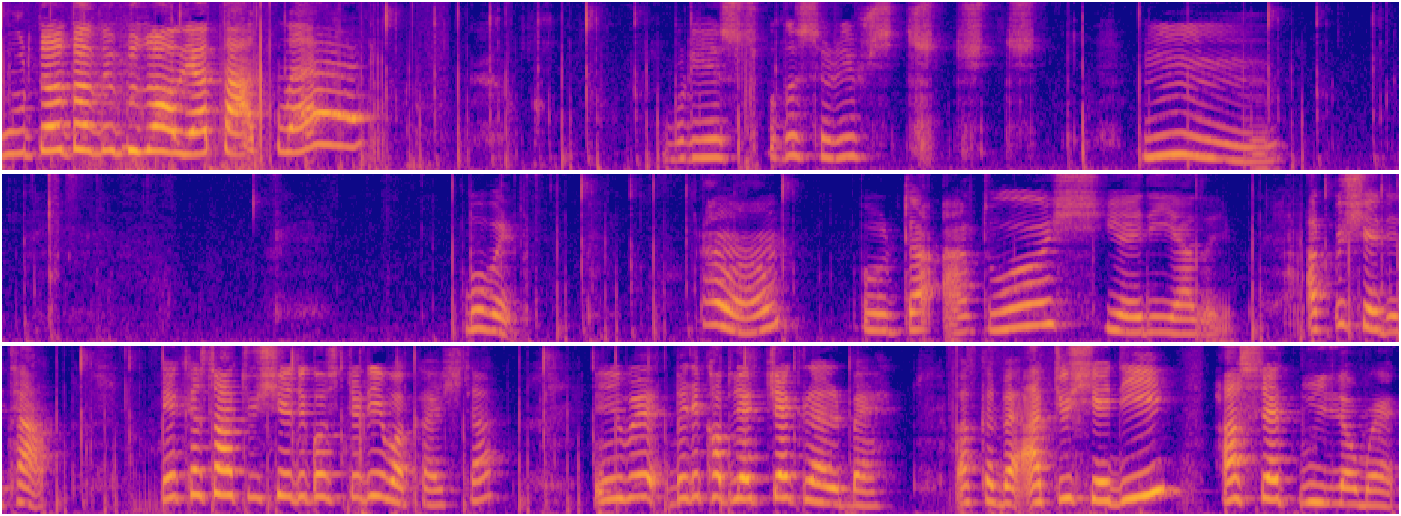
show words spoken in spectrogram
Burada da ne güzel yatak var. Buraya bunu süreyim. Hmm. Bu benim. Tamam. Burada 67 yazayım. 67 tamam. Yakası 67 göstereyim arkadaşlar. Ee, ve beni kabul edecekler be. Bakın ben 67 hasret biliyorum.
